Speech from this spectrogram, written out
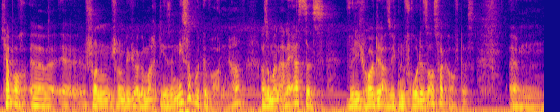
ich hab auch äh, äh, schon, schon Bücher gemacht, die sind nicht so gut geworden. Ja? Also mein allererstes würde ich heute, also ich bin froh, dass es ausverkauft ist. Ähm,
